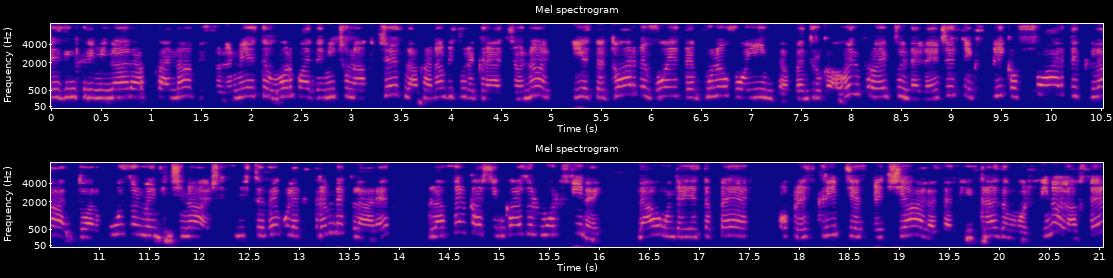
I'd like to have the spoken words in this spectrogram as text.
dezincriminarea cannabisului, nu este vorba de niciun acces la cannabisul recreațional, este doar nevoie de bunăvoință, pentru că în proiectul de lege se explică foarte clar doar uzul medicinal și sunt niște reguli extrem de clare, la fel ca și în cazul morfinei, da? unde este pe o prescripție specială se administrează morfina, la fel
